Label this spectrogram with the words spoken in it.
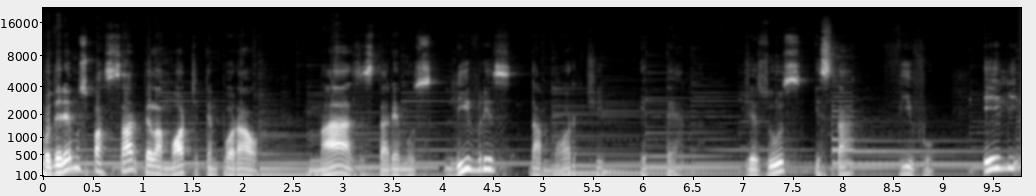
Poderemos passar pela morte temporal, mas estaremos livres da morte eterna. Jesus está vivo. Ele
